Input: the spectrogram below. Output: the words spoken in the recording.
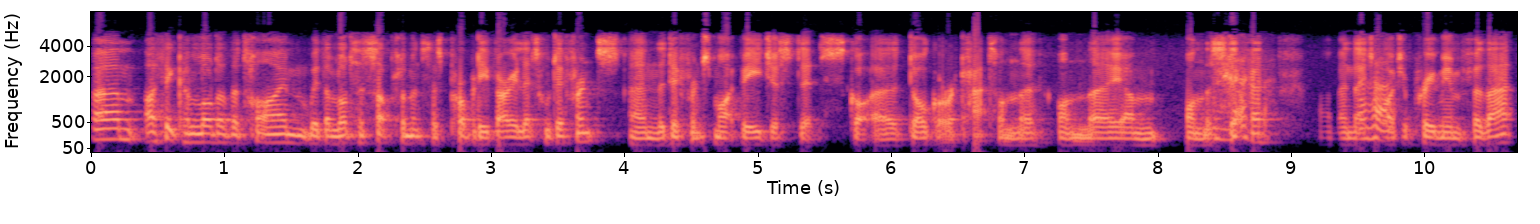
Um, I think a lot of the time with a lot of supplements, there's probably very little difference, and the difference might be just it's got a dog or a cat on the on the um, on the sticker. and they uh-huh. charge a premium for that.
